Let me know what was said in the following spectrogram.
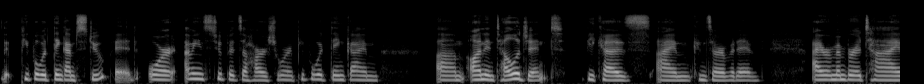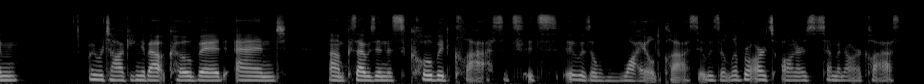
that people would think I'm stupid, or I mean, stupid's a harsh word. People would think I'm um, unintelligent because I'm conservative. I remember a time we were talking about COVID, and because I was in this COVID class, it's it's it was a wild class. It was a liberal arts honors seminar class.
